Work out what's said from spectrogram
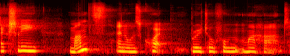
actually months, and it was quite brutal for my heart.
